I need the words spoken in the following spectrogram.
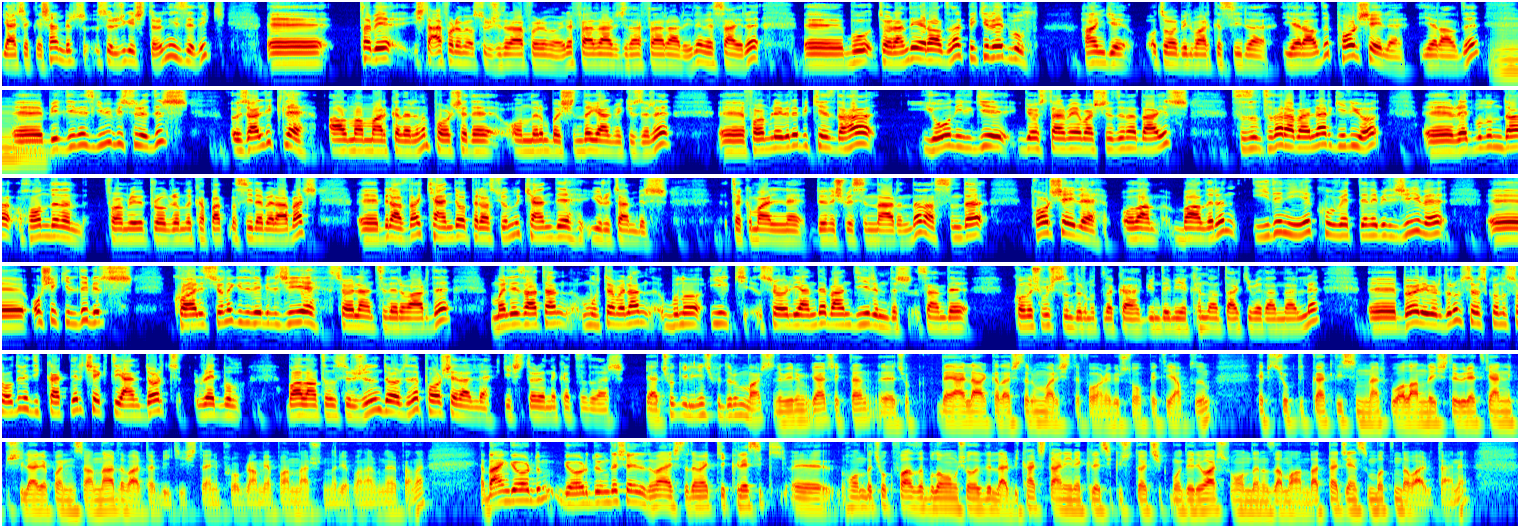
gerçekleşen bir sürücü geçit töreni izledik. E, tabii işte Alfa Romeo sürücüleri Alfa Romeo ile, Ferrari'ciler Ferrari ile vesaire e, bu törende yer aldılar. Peki Red Bull hangi otomobil markasıyla yer aldı? Porsche ile yer aldı. Hmm. E, bildiğiniz gibi bir süredir özellikle Alman markalarının Porsche'de onların başında gelmek üzere e, Formula 1'e bir kez daha yoğun ilgi göstermeye başladığına dair sızıntılar haberler geliyor. E, Red Bull'un da Honda'nın Formula 1 programını kapatmasıyla beraber e, biraz daha kendi operasyonunu kendi yürüten bir takım haline dönüşmesinin ardından aslında Porsche ile olan bağların iyiden iyiye kuvvetlenebileceği ve e, o şekilde bir koalisyona gidilebileceği söylentileri vardı. Mali zaten muhtemelen bunu ilk söyleyen de ben değilimdir. Sen de konuşmuşsundur mutlaka gündemi yakından takip edenlerle. Ee, böyle bir durum söz konusu oldu ve dikkatleri çekti. Yani 4 Red Bull bağlantılı sürücünün 4'ü de Porsche'lerle geçiş törenine katıldılar. Ya çok ilginç bir durum var. Şimdi benim gerçekten e, çok değerli arkadaşlarım var işte Formula 1 sohbeti yaptığım. Hepsi çok dikkatli isimler. Bu alanda işte üretkenlik bir şeyler yapan insanlar da var tabii ki işte hani program yapanlar, şunları yapanlar, bunları yapanlar. Ya ben gördüm, gördüğümde şey dedim ha işte demek ki klasik e, Honda çok fazla bulamamış olabilirler. Birkaç tane yine klasik üstü açık modeli var Honda'nın zamanında. Hatta Jenson Button da var bir tane.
